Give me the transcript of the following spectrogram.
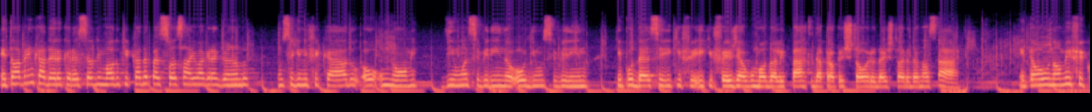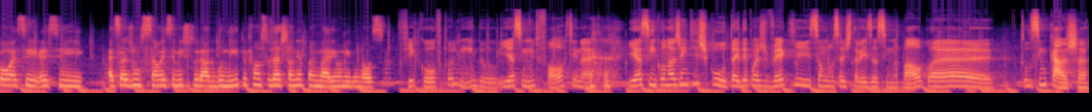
então a brincadeira cresceu de modo que cada pessoa saiu agregando um significado ou um nome de uma Severina ou de um Severino que pudesse e que, e que fez de algum modo ali parte da própria história ou da história da nossa arte. Então o nome ficou esse, esse, essa junção, esse misturado bonito, e foi uma sugestão de Antônio Marinho, um amigo nosso. Ficou, ficou lindo. E assim, muito forte, né? e assim, quando a gente escuta e depois vê que são vocês três assim no palco, é. Tudo se encaixa.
